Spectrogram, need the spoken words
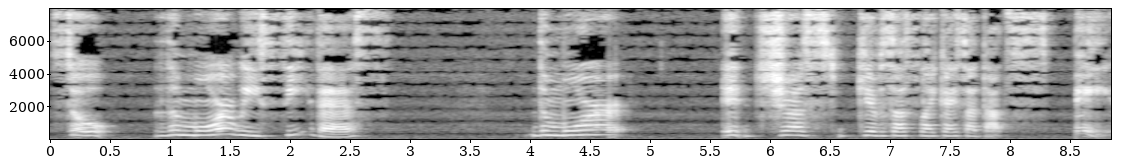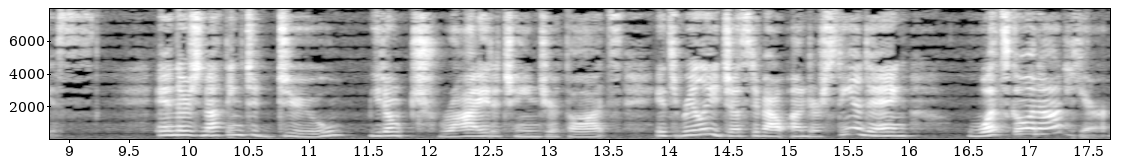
So the more we see this, the more it just gives us, like I said, that space. And there's nothing to do. You don't try to change your thoughts. It's really just about understanding what's going on here?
